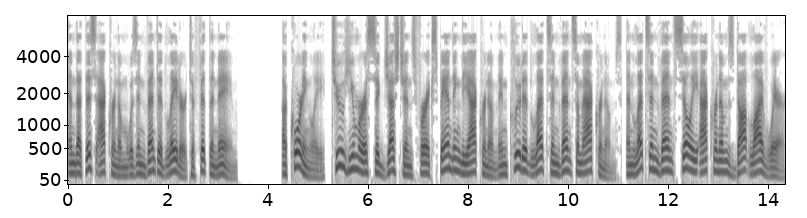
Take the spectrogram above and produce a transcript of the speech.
and that this acronym was invented later to fit the name. Accordingly, two humorous suggestions for expanding the acronym included Let's invent some acronyms, and Let's invent silly acronyms. Liveware,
